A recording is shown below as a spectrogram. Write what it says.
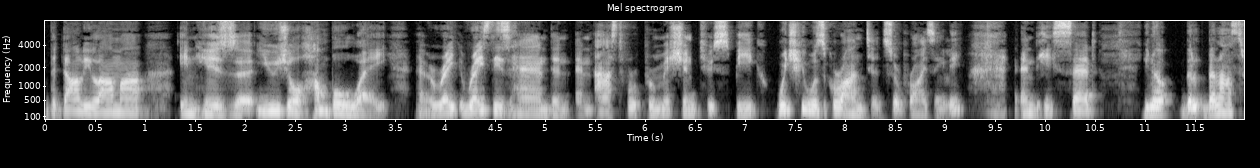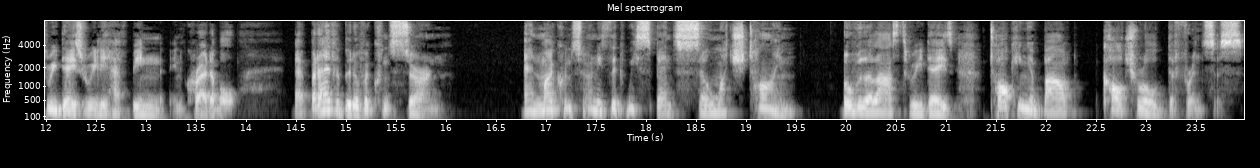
the Dalai Lama, in his uh, usual humble way, uh, ra- raised his hand and, and asked for permission to speak, which he was granted, surprisingly. And he said, You know, the, the last three days really have been incredible, uh, but I have a bit of a concern. And my concern is that we spent so much time over the last three days talking about cultural differences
